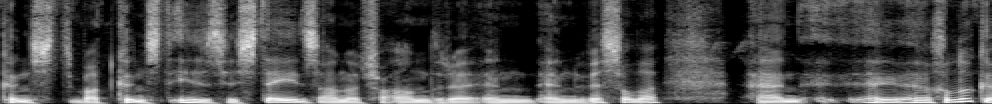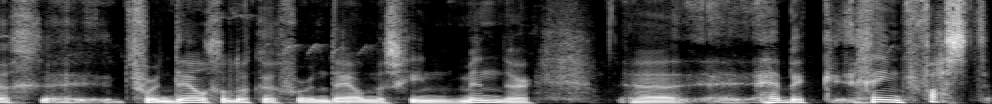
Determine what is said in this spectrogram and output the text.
kunst, wat kunst is, is steeds aan het veranderen en, en wisselen. En uh, gelukkig, uh, voor een deel gelukkig, voor een deel misschien minder, heb ik geen vast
